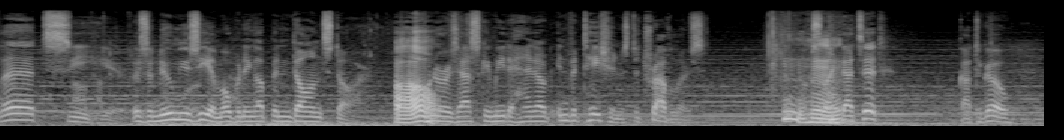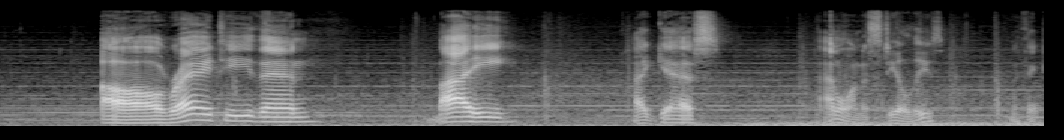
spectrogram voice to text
Let's see here. There's a new museum opening up in Dawnstar. Oh. The Oh. owner is asking me to hand out invitations to travelers. Looks like mm-hmm. that's it. Got to go. Alrighty then. Bye. I guess. I don't want to steal these. I think.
